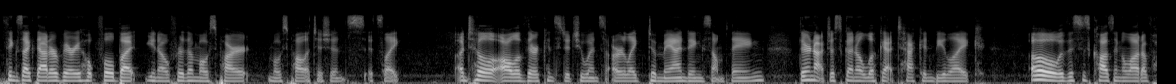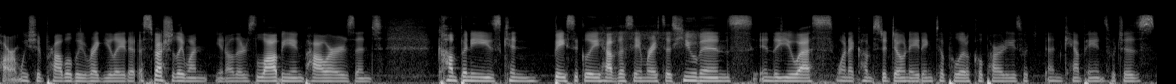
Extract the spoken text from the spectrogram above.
things like that are very hopeful but you know for the most part most politicians it's like until all of their constituents are like demanding something they're not just going to look at tech and be like oh this is causing a lot of harm. We should probably regulate it especially when you know there's lobbying powers and companies can basically have the same rights as humans in the US when it comes to donating to political parties which, and campaigns which is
